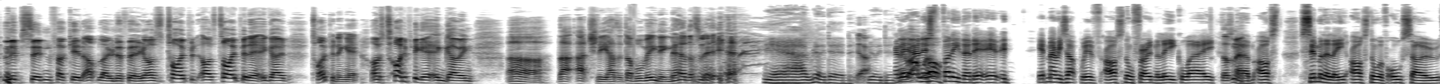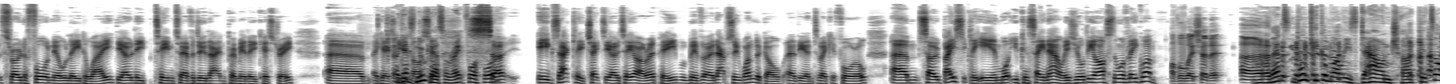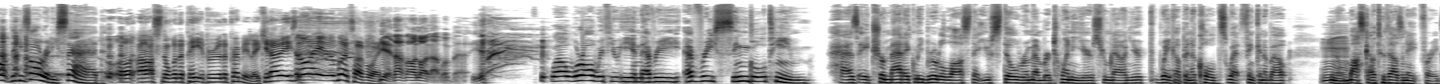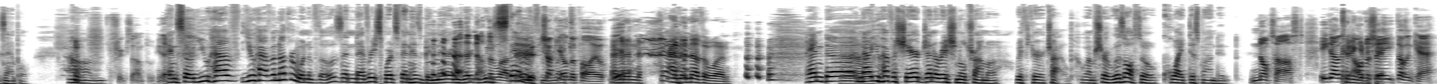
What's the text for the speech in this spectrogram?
Libsyn fucking uploader thing. I was typing, I was typing it and going, typing it. I was typing it and going, ah, that actually has a double meaning now, doesn't it? Yeah. Yeah, it really did. Yeah. Really did. And, it, There are- and it's funny that it, it, it, it marries up with Arsenal throwing the league away. Doesn't it? Um, Ars- similarly, Arsenal have also thrown a 4 0 lead away, the only team to ever do that in Premier League history um, against, Against Newcastle, right? 4 4. So, exactly, Cheick Tioté RIP with an absolute wonder goal at the end to make it 4 all. Um, so basically, Ian, what you can say now is you're the Arsenal of League One. I've always said it. Oh, Uh, that's don't kick him while he's down, Chuck. It's all he's already sad. or Arsenal with the Peterborough of the Premier League. You know, it's, oh, it works either way. yeah, that I like that one better. Yeah. Well, we're all with you, Ian. Every every single team has a traumatically brutal loss that you still remember 20 years from now, and you wake up in a cold sweat thinking about, you know, Mm, Moscow 2008, for example. Um, for example, yeah. and so you have you have another one of those, and every sports fan has been there, and we, we one. stand with you. Chuck it on the pile. And, then, and another one. and uh, Uh. now you have a shared generational trauma with your child, who I'm sure was also quite despondent. Not asked. He doesn't. Couldn't give a honestly, doesn't care.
